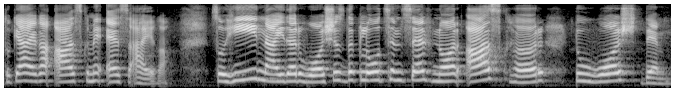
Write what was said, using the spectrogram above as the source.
तो क्या आएगा? आस्क में एस आएगा। So he neither washes the clothes himself nor asks her to wash them.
